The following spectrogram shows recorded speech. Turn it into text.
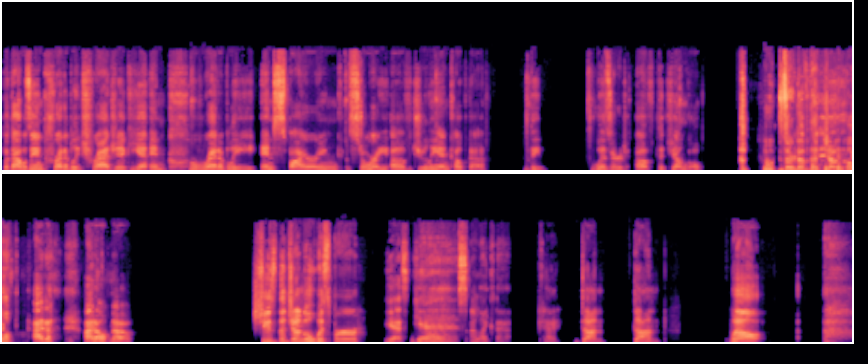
But that was an incredibly tragic yet incredibly inspiring story of Juliane Koepcke, the wizard of the jungle. Wizard of the Jungle. I don't I don't know. She's the Jungle Whisperer. Yes. Yes, I like that. Okay, done, done. Well,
